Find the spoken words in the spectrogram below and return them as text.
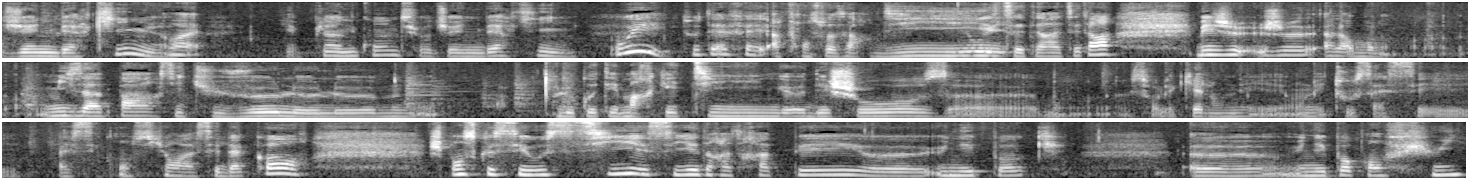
Jane Birkin. Il y a plein de comptes sur Jane Birkin. Oui, tout à fait. À Françoise Hardy, etc., etc. Mais je, je, alors bon, mis à part, si tu veux, le, le le côté marketing des choses euh, sur lesquelles on est, on est tous assez, assez conscients, assez d'accord. Je pense que c'est aussi essayer de rattraper euh, une époque, euh, une époque enfuie,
